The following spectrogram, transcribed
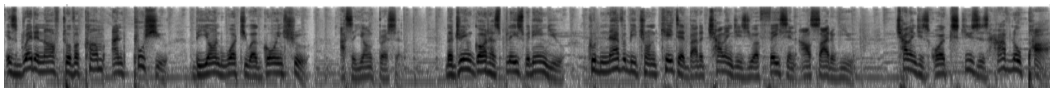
is great enough to overcome and push you beyond what you are going through as a young person. The dream God has placed within you could never be truncated by the challenges you are facing outside of you. Challenges or excuses have no power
